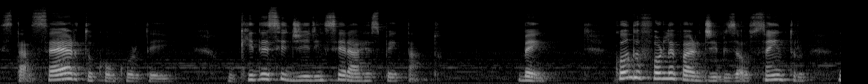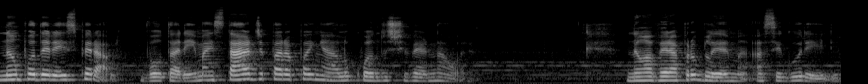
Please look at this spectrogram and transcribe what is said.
Está certo, concordei. O que decidirem será respeitado. Bem, quando for levar Dibs ao centro, não poderei esperá-lo. Voltarei mais tarde para apanhá-lo quando estiver na hora. Não haverá problema, assegurei-lhe.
